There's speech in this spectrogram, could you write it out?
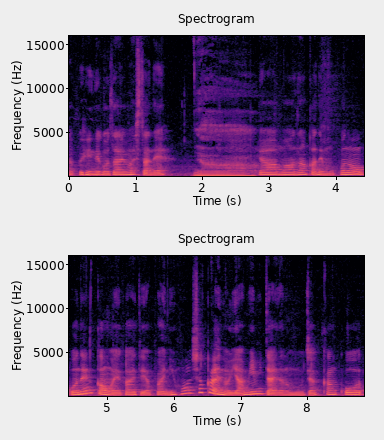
作品でございましたね。いやいやーまあなんかでもこの5年間を描いてやっぱり日本社会の闇みたいなのも若干こうー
